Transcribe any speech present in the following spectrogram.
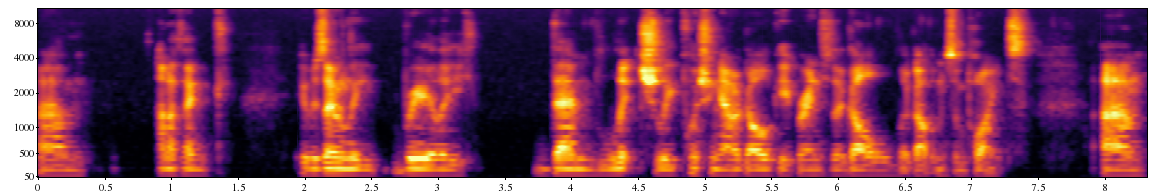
um, and I think it was only really them literally pushing our goalkeeper into the goal that got them some points. Um,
